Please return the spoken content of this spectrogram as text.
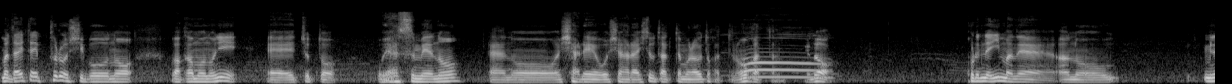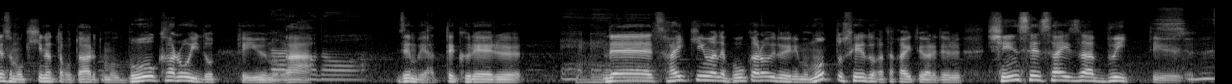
まあ、大体プロ志望の若者に、えー、ちょっとお安めの、あの謝礼をお支払いして歌ってもらうとかっていうのが多かったんですけどこれね今ねあの皆さんもお聞きになったことあると思うボーカロイドっていうのが全部やってくれるで最近はねボーカロイドよりももっと精度が高いと言われているシンセサイザー V っていう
